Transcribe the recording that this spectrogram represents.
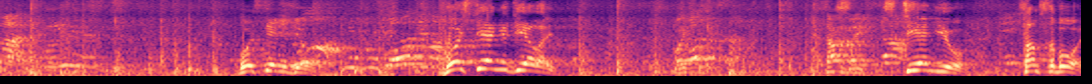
пари. Бой с тенью делай. Бой с тенью делай. Бачиш? Сам. С тенью. Сам с собой.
